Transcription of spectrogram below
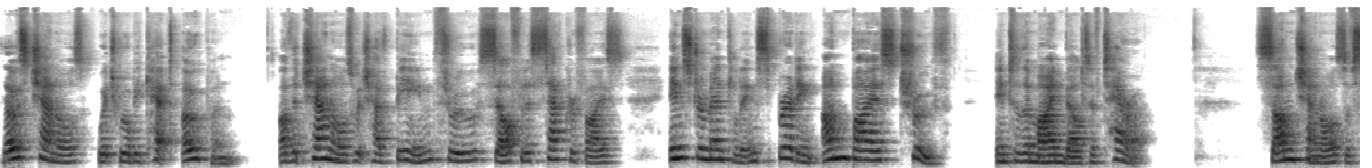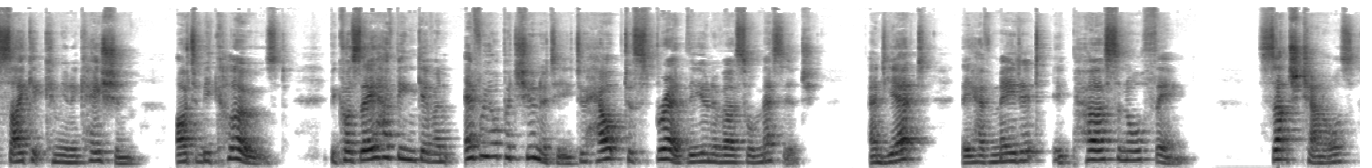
Those channels which will be kept open are the channels which have been, through selfless sacrifice, instrumental in spreading unbiased truth into the mind belt of Terra. Some channels of psychic communication are to be closed because they have been given every opportunity to help to spread the universal message, and yet they have made it a personal thing. Such channels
